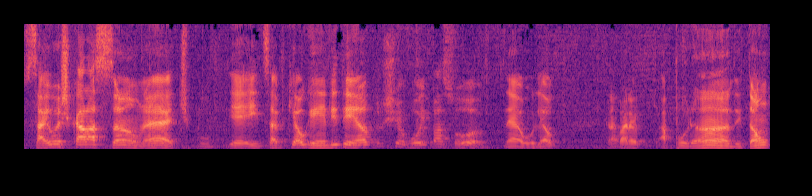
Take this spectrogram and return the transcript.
saiu a escalação, né? Tipo, e aí sabe que alguém ali dentro chegou e passou, né? O Léo trabalha apurando, então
